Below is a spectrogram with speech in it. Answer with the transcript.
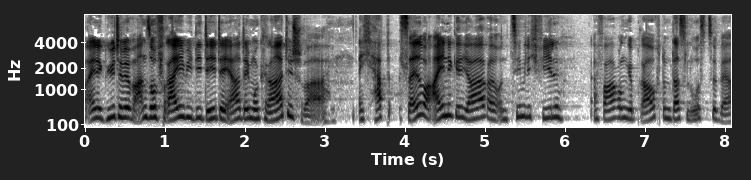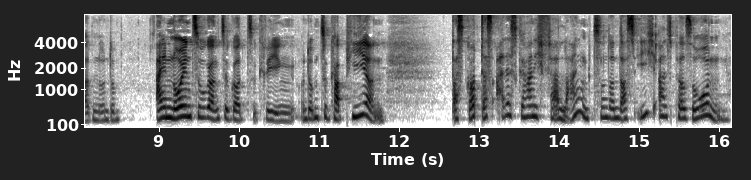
meine Güte, wir waren so frei, wie die DDR demokratisch war ich habe selber einige Jahre und ziemlich viel Erfahrung gebraucht, um das loszuwerden und um einen neuen Zugang zu Gott zu kriegen und um zu kapieren, dass Gott das alles gar nicht verlangt, sondern dass ich als Person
